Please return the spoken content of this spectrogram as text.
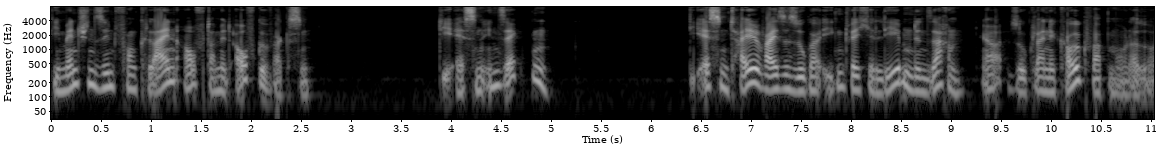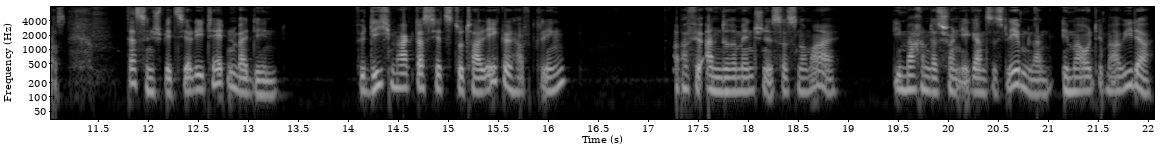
Die Menschen sind von klein auf damit aufgewachsen. Die essen Insekten. Die essen teilweise sogar irgendwelche lebenden Sachen, ja, so kleine Kaulquappen oder sowas. Das sind Spezialitäten bei denen. Für dich mag das jetzt total ekelhaft klingen, aber für andere Menschen ist das normal. Die machen das schon ihr ganzes Leben lang, immer und immer wieder.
